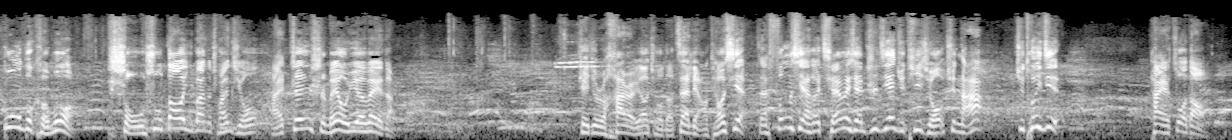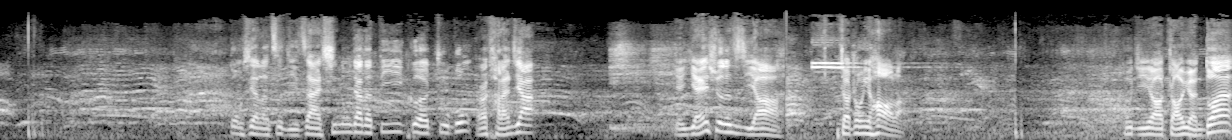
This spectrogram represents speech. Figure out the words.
功不可没。手术刀一般的传球，还真是没有越位的。这就是哈尔要求的，在两条线，在锋线和前卫线之间去踢球、去拿、去推进，他也做到了，贡献了自己在新东家的第一个助攻。而卡兰加也延续了自己啊，叫钟一浩了，估计要找远端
